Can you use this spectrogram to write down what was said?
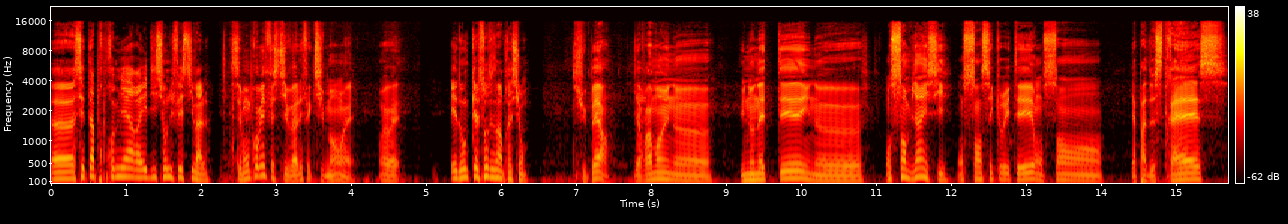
c'est ta première édition du festival? C'est mon premier festival, effectivement. Ouais. Ouais, ouais. Et donc, quelles sont tes impressions? Super. Il y a vraiment une, une honnêteté, une. On se sent bien ici. On se sent en sécurité. On se sent il n'y a pas de stress.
